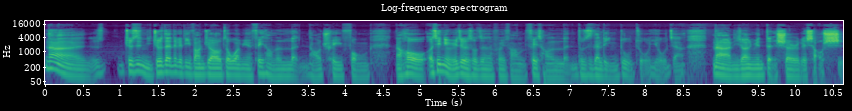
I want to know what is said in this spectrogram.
那就是你就在那个地方就要在外面非常的冷，然后吹风，然后而且纽约这个时候真的非常非常的冷，都是在零度左右这样。那你就在那边等十二个小时，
